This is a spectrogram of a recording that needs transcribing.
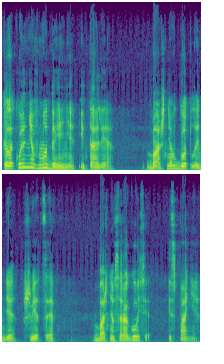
колокольня в Модене, Италия, башня в Готланде, Швеция, башня в Сарагосе, Испания.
